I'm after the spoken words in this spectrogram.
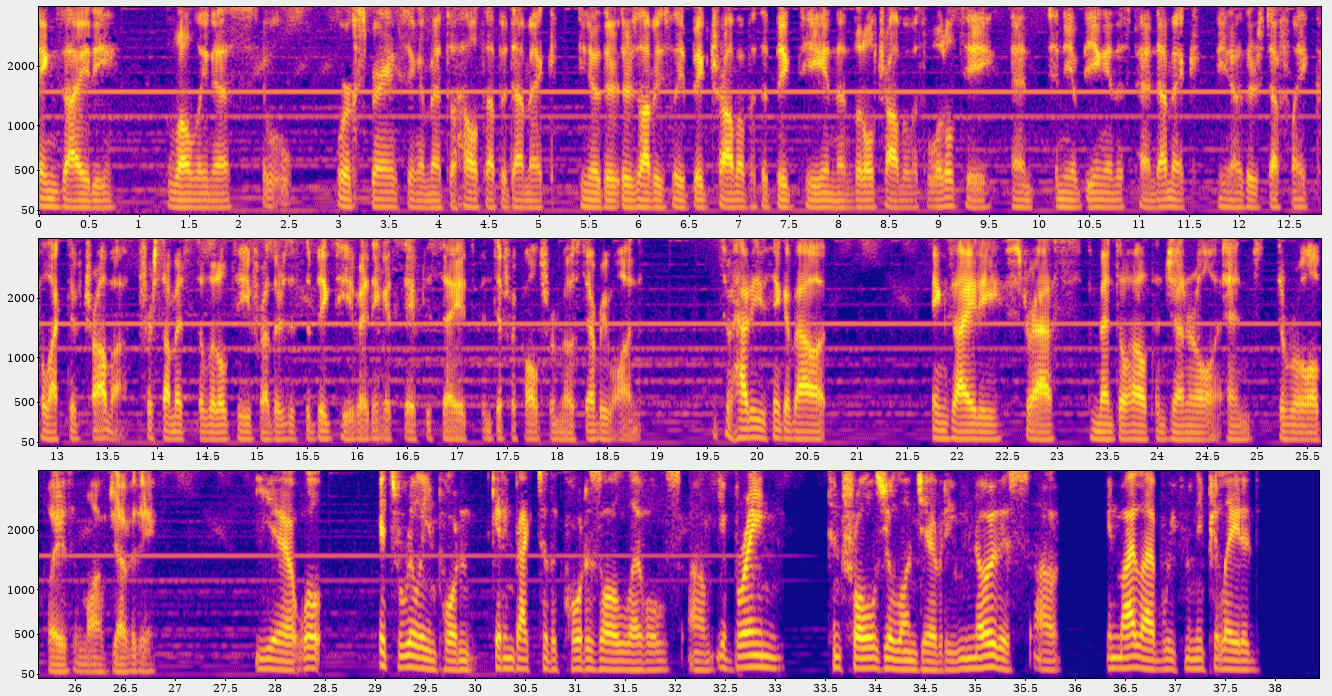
anxiety, loneliness. We're experiencing a mental health epidemic. You know, there, there's obviously big trauma with a big T and then little trauma with a little t. And, and, you know, being in this pandemic, you know, there's definitely collective trauma. For some, it's the little t, for others, it's the big T. But I think it's safe to say it's been difficult for most everyone. And so, how do you think about anxiety, stress, mental health in general, and the role it plays in longevity? Yeah, well, it's really important getting back to the cortisol levels. Um, your brain controls your longevity. We know this. Uh, in my lab, we've manipulated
